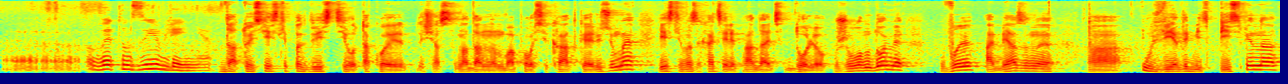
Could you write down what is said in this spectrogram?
в этом заявлении. Да, то есть если подвести вот такое сейчас на данном вопросе краткое резюме, если вы захотели продать долю в жилом доме, вы обязаны а, уведомить письменно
